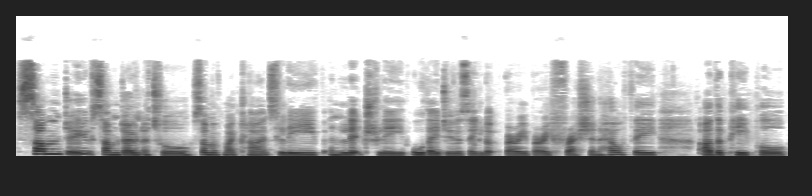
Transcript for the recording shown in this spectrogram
Some do, some don't at all. Some of my clients leave and literally all they do is they look very, very fresh and healthy other people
